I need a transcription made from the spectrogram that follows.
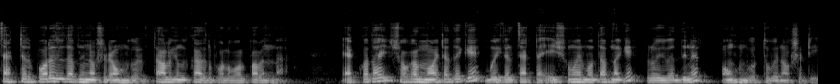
চারটার পরে যদি আপনি নকশাটি অঙ্কন করেন, তাহলে কিন্তু কাজের ফলাফল পাবেন না। এক কথায় সকাল নয়টা থেকে বৈকাল চারটা এই সময়ের মধ্যে আপনাকে রবিবার দিনের অঙ্কন করতে হবে নকশাটি।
